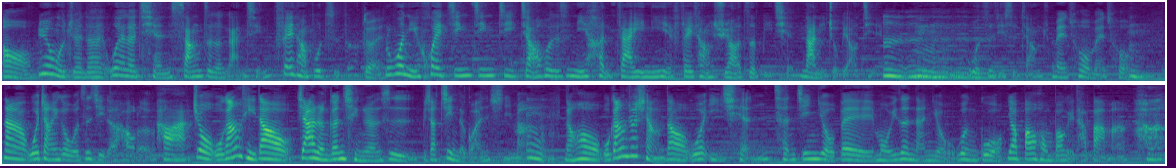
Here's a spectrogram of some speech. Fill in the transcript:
哦，因为我觉得为了钱伤这个感情非常不值得。对，如果你会斤斤计较，或者是你很在意，你也非常需要这笔钱，那你就不要借。嗯嗯嗯嗯，我自己是这样子。没错没错。嗯，那我讲一个我自己的好了。好啊，就我刚刚提到家人跟情人是比较近的关系嘛。嗯，然后我刚刚就想到，我以前曾经有被某一任男友问过要包红包给他爸妈。哈，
